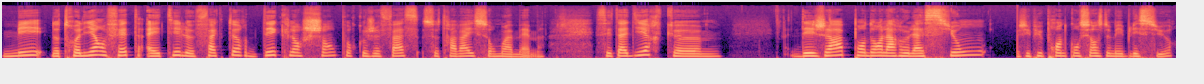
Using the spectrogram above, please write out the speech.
mais notre lien en fait a été le facteur déclenchant pour que je fasse ce travail sur moi-même. C'est-à-dire que déjà pendant la relation, j'ai pu prendre conscience de mes blessures,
